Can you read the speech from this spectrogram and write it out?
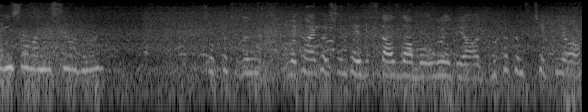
Ay inşallah yaşıyordur. Çok kötü. Yakın arkadaşımın teyzesi de az daha boğuluyordu ya. Bir takıntı çekiyor.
